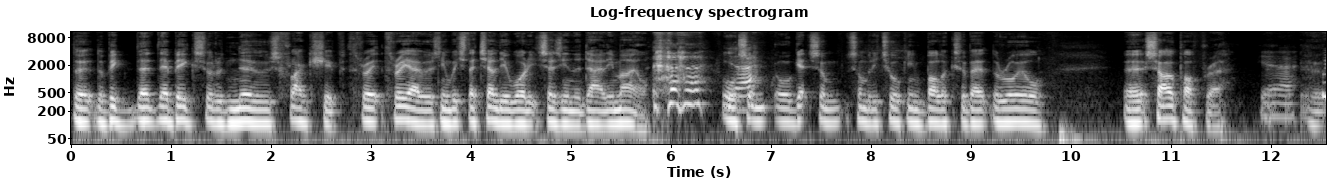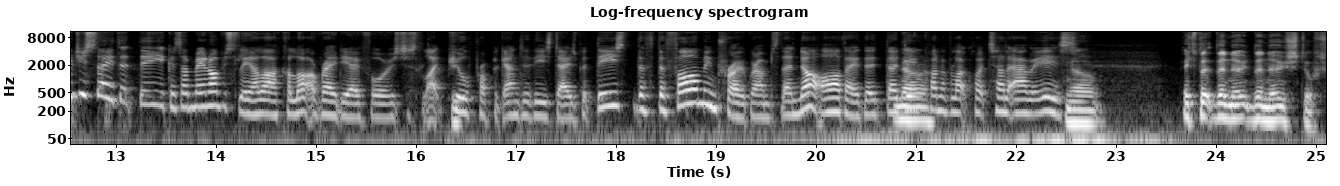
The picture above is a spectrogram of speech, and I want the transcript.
the the big the, their big sort of news flagship three three hours in which they tell you what it says in the Daily Mail, or Yeah. some or get some somebody talking bollocks about the royal uh, soap opera. Yeah. Uh, Would you say that the because I mean obviously I like a lot of Radio Four is just like pure propaganda these days, but these the the farming programs they're not, are they? They they No. do kind of like quite tell it how it is. No. It's the the new the news stuff.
